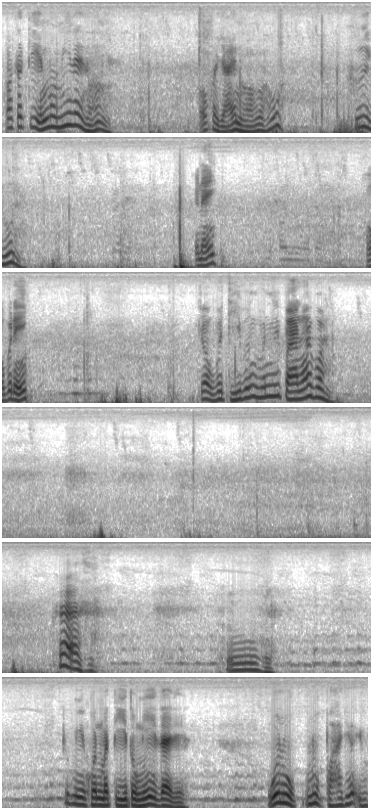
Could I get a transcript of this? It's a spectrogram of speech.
เอาตะกี้เห็นมันมีเลยหนองเอาขยายหนองมาโอ้คืออยู่ไปไหนเขาไปไหนเจ้าไปตีเบิ้งมันมีปลาร้อยบอลฮ่าอู้ ก็มีคนมาตีตรงนี้ได้ดิโอ้ยลูกลูกปลาเยอะอยู่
